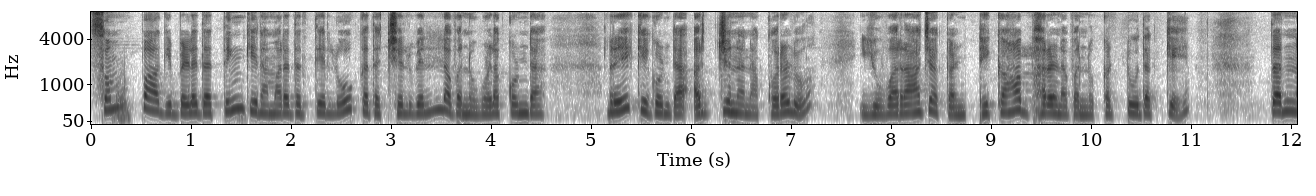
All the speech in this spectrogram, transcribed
ಸೊಂಪಾಗಿ ಬೆಳೆದ ತೆಂಗಿನ ಮರದಂತೆ ಲೋಕದ ಚೆಲುವೆಲ್ಲವನ್ನು ಒಳಕೊಂಡ, ರೇಖೆಗೊಂಡ ಅರ್ಜುನನ ಕೊರಳು ಯುವರಾಜ ಕಂಠಿಕಾಭರಣವನ್ನು ಕಟ್ಟುವುದಕ್ಕೆ ತನ್ನ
